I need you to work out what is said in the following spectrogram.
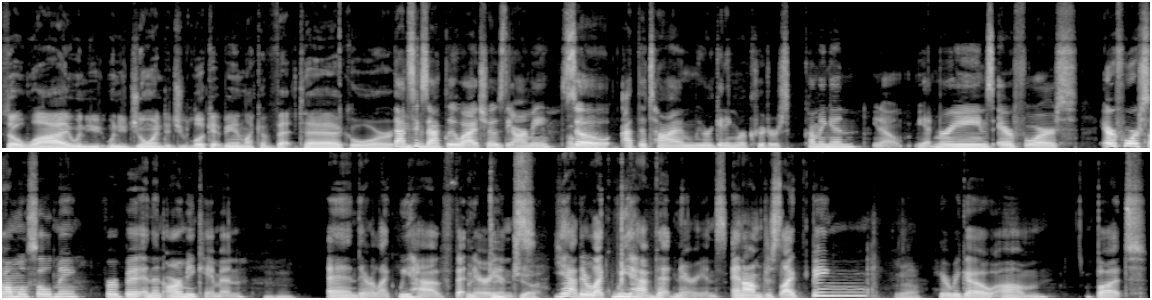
So why, when you when you joined, did you look at being like a vet tech or? That's anything like exactly that? why I chose the Army. So at the time, we were getting recruiters coming in. You know, we had Marines, Air Force. Air Force almost sold me for a bit, and then Army came in. And they were like, we have veterinarians. ya. Yeah, they were like, we have veterinarians. And I'm just like, bing, Yeah. here we go. Um, but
